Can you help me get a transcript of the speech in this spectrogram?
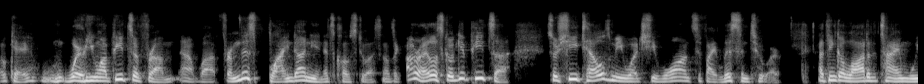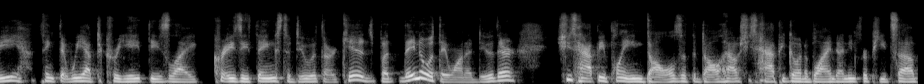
okay, where do you want pizza from? Uh, well, from this blind onion, it's close to us. And I was like, all right, let's go get pizza. So she tells me what she wants if I listen to her. I think a lot of the time we think that we have to create these like crazy things to do with our kids, but they know what they want to do. They're she's happy playing dolls at the dollhouse. She's happy going to blind onion for pizza.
